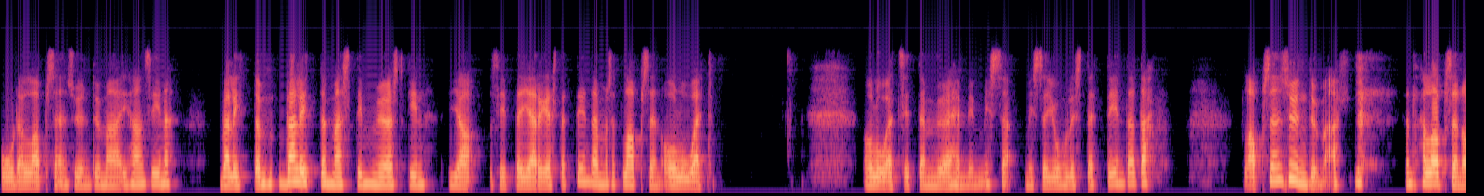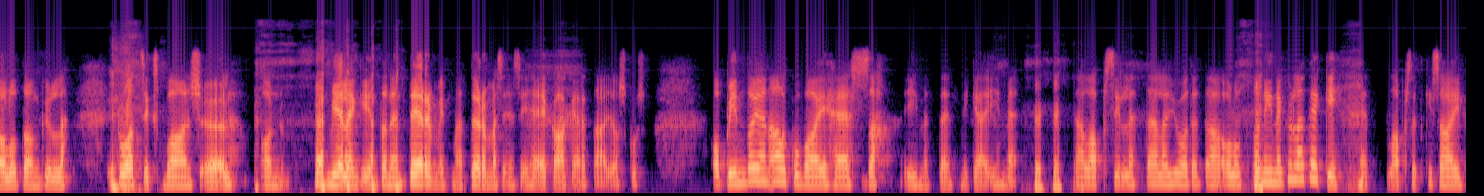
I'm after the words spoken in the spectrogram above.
uuden lapsen syntymää ihan siinä välittömästi myöskin, ja sitten järjestettiin tämmöiset lapsen oluet, oluet sitten myöhemmin, missä, missä juhlistettiin tätä lapsen syntymää. Tämä lapsen olut on kyllä ruotsiksi barnsöl, on mielenkiintoinen termi. Mä törmäsin siihen ekaa kertaa joskus opintojen alkuvaiheessa. Ihmettelin, että mikä ihme tämä lapsille täällä juotetaan olutta. Niin ne kyllä teki, että lapsetkin sai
